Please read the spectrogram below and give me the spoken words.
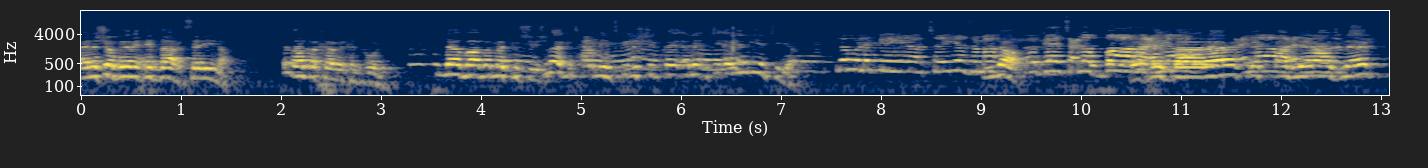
أنا شوفي ريحي في دارك سالينا. شنو هاد الهضره خاويه كتقولي. لا بابا ما تمشيش ما كتحرمي مسكين واش تبقي أنا انت انانيه انت لا ولكن هي حتى هي زعما. قالت على با ريحي في دارك تقابلي راجلك.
